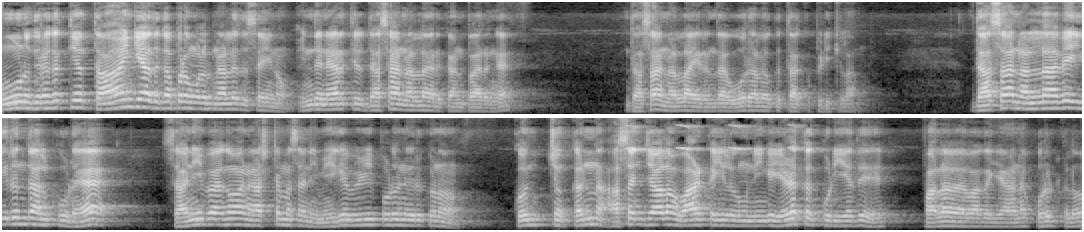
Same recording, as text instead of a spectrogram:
மூணு கிரகத்தையும் தாங்கி அதுக்கப்புறம் உங்களுக்கு நல்லது செய்யணும். இந்த நேரத்தில் தசா நல்லா இருக்கான்னு பாருங்கள் தசா நல்லா இருந்தால் ஓரளவுக்கு தாக்கு பிடிக்கலாம். தசா நல்லாவே இருந்தால் கூட சனி பகவான் அஷ்டம சனி மிக விழிப்புடன் இருக்கணும். கொஞ்சம் கண் அசைஞ்சாலும் வாழ்க்கையில் நீங்கள் இழக்கக்கூடியது பல வகையான பொருட்களோ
